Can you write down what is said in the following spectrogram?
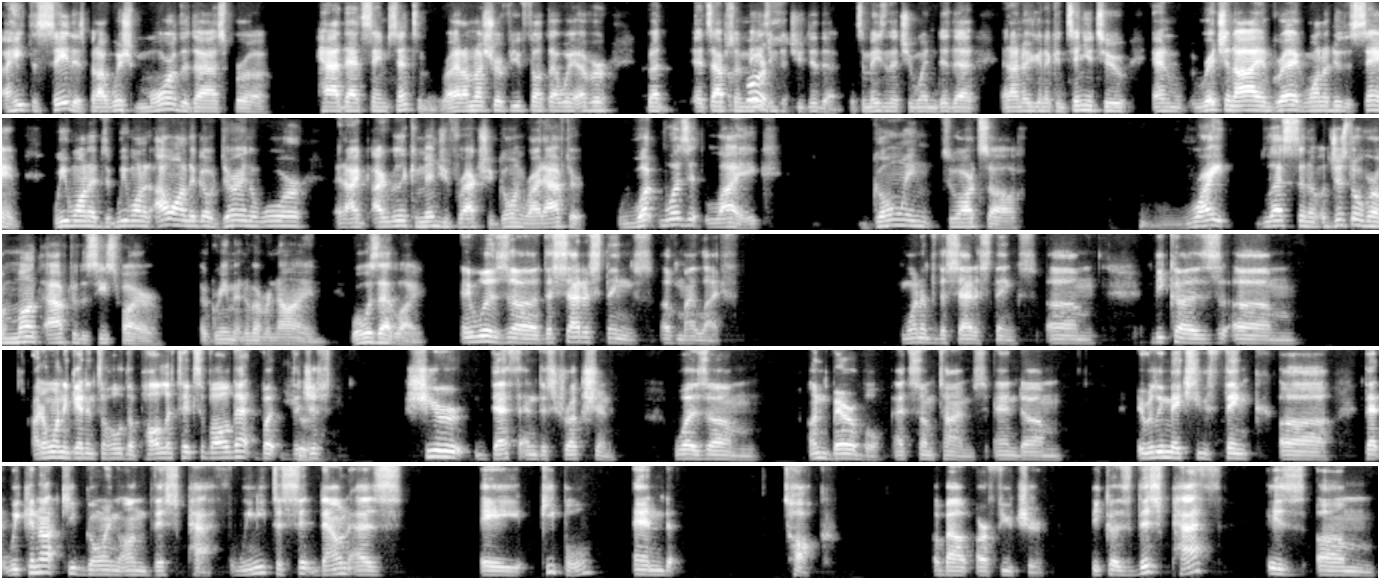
I hate to say this, but I wish more of the diaspora had that same sentiment, right? I'm not sure if you felt that way ever, but it's absolutely amazing that you did that. It's amazing that you went and did that. And I know you're going to continue to. And Rich and I and Greg want to do the same. We wanted to, we wanted, I wanted to go during the war. And I, I really commend you for actually going right after what was it like going to Artsakh right less than a, just over a month after the ceasefire agreement, November 9. What was that like? It was uh, the saddest things of my life. One of the saddest things, um, because um, I don't want to get into all the politics of all that, but sure. the just sheer death and destruction was um, unbearable at some times, and um, it really makes you think uh, that we cannot keep going on this path. We need to sit down as a people and talk about our future. Because this path is um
